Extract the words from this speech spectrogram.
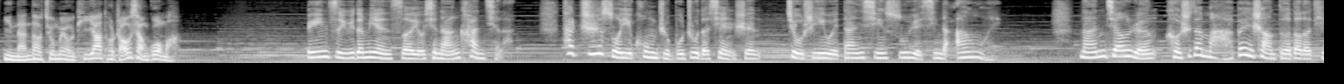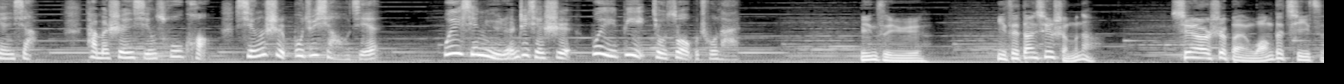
你难道就没有替丫头着想过吗？林子瑜的面色有些难看起来。他之所以控制不住的现身，就是因为担心苏月心的安危。南疆人可是在马背上得到的天下，他们身形粗犷，行事不拘小节，威胁女人这些事未必就做不出来。林子瑜，你在担心什么呢？心儿是本王的妻子。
